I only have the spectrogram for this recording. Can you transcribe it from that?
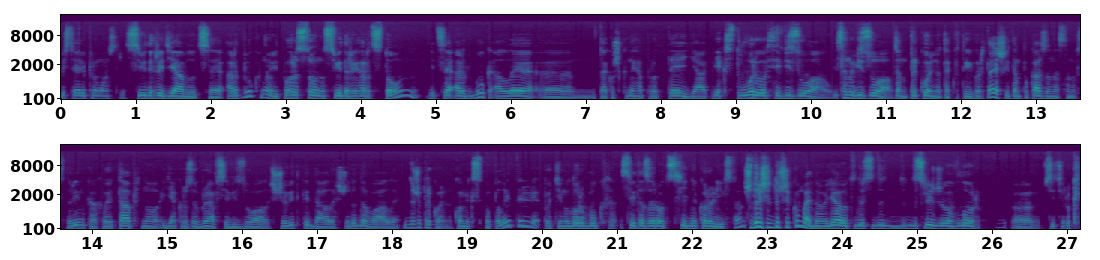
Бестіарій про монстрів. Світ гри Діабло це артбук. Ну і по Гардстоуну Світ гри Гардстоун, і це артбук, але е, також книга про те, як, як створювався візуал. І саме візуал. Там прикольно так ти гортаєш, і там показано на самих сторінках поетапно, як розроблявся візуал, що відкидали, що додавали. Дуже прикольно. Комікс Попелитель, потім лорбук Світ Азерот Східні королівства. Що, до речі, дуже кумедно. Я от дос- дос- досліджував лор. Е, Всі ці роки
